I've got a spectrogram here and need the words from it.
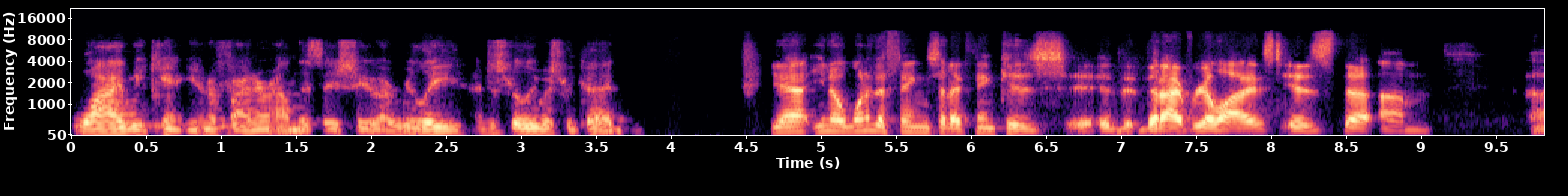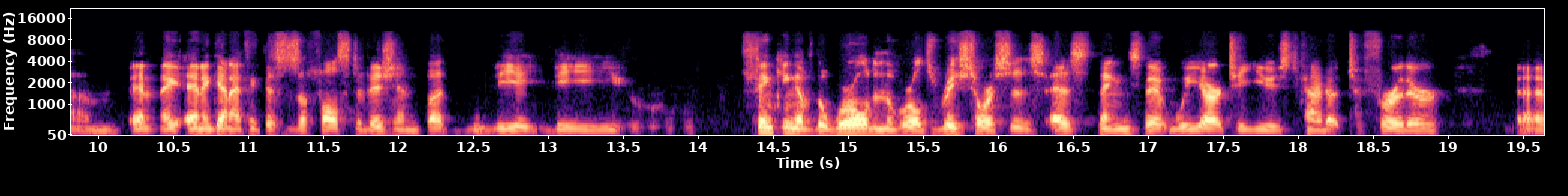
why we can't unify around this issue. I really, I just really wish we could. Yeah, you know, one of the things that I think is uh, that I've realized is the um, um, and and again, I think this is a false division, but the the thinking of the world and the world's resources as things that we are to use to kind of to further uh,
